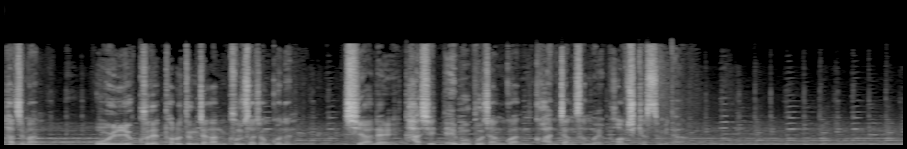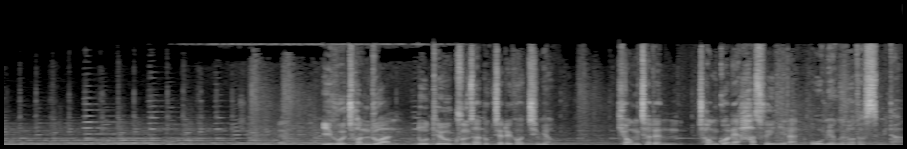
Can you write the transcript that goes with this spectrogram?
하지만 5.16 쿠데타로 등장한 군사정권은 치안을 다시 내무부 장관 관장 사무에 포함시켰습니다. 이후 전두환, 노태우 군사 독재를 거치며 경찰은 정권의 하수인이란 오명을 얻었습니다.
